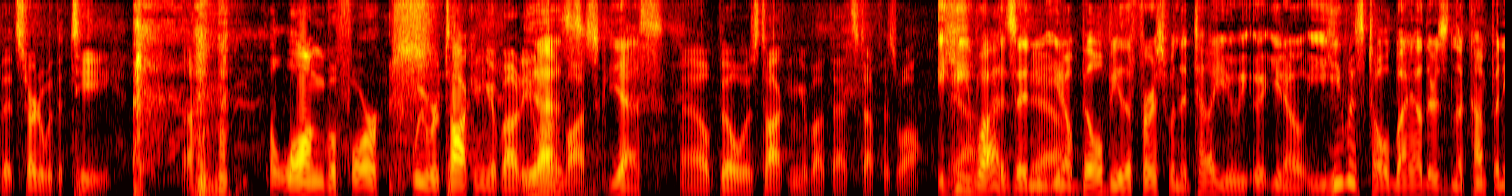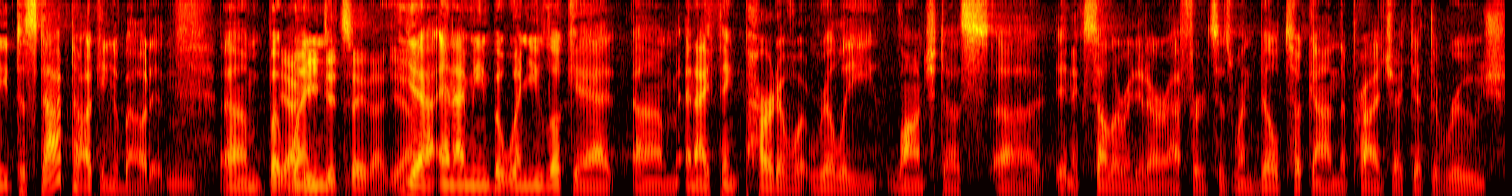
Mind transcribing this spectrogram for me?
that started with a T. long before we were talking about Elon yes, Musk. Yes. Uh, Bill was talking about that stuff as well. He Yeah. was, and Yeah. you know, Bill will be the first one to tell you. You know, he was told by others in the company to stop talking about it. Um, but Mm. Yeah, when he did say that, yeah. and I mean, but when you look at, um, and I think part of what really launched us uh, and accelerated our efforts is when Bill took on the project at the Rouge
